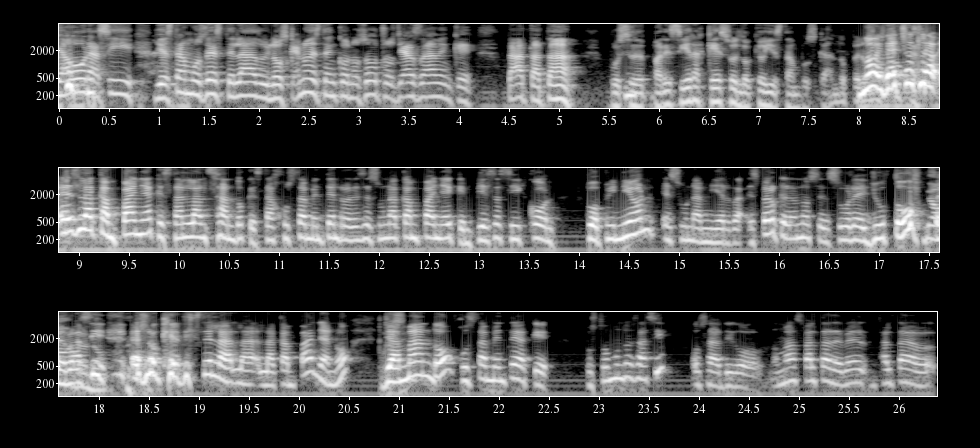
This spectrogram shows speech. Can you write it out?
y ahora sí, y estamos de este lado, y los que no estén con nosotros ya saben que ta, ta, ta. Pues eh, pareciera que eso es lo que hoy están buscando. Pero no, y de hecho es la, es la campaña que están lanzando, que está justamente en redes, es una campaña y que empieza así con tu opinión es una mierda. Espero que no nos censure YouTube, pero así es lo que dice la, la, campaña, ¿no? Pues Llamando justamente a que, pues todo el mundo es así. O sea, digo, nomás falta de ver, falta,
